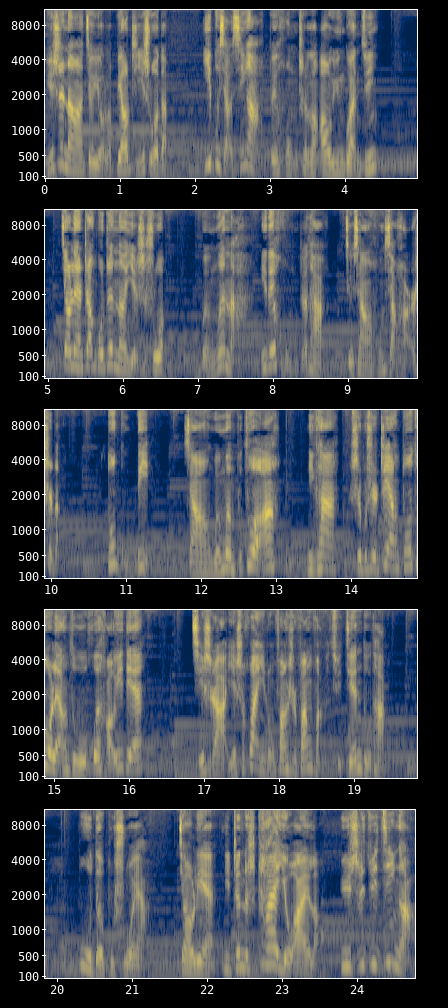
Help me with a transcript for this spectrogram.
于是呢，就有了标题说的：“一不小心啊，被哄成了奥运冠军。”教练张国政呢，也是说：“文文呐，你得哄着他，就像哄小孩似的，多鼓励。”像文文不错啊，你看是不是这样多做两组会好一点？其实啊，也是换一种方式方法去监督他。不得不说呀，教练你真的是太有爱了，与时俱进啊！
